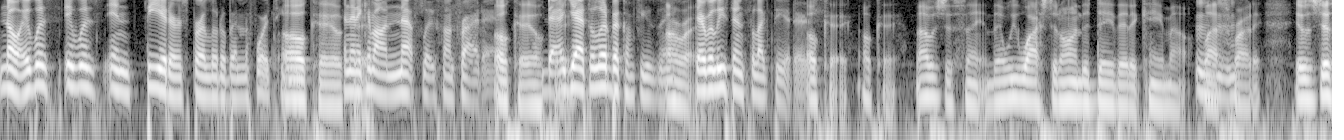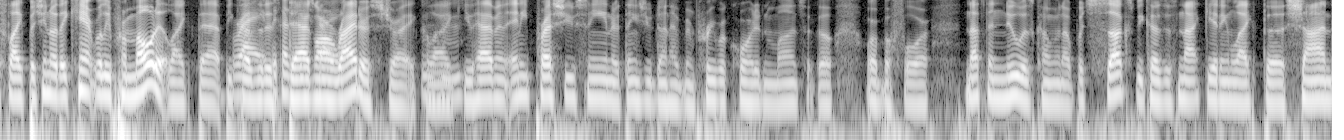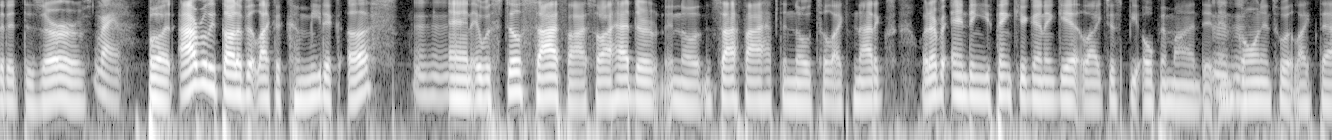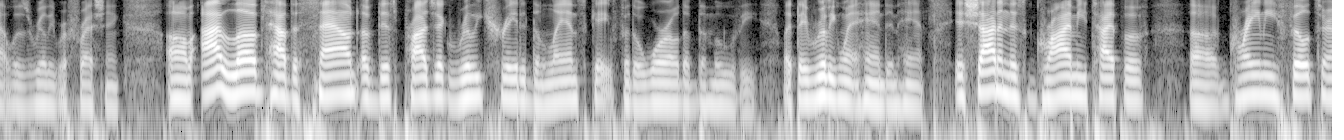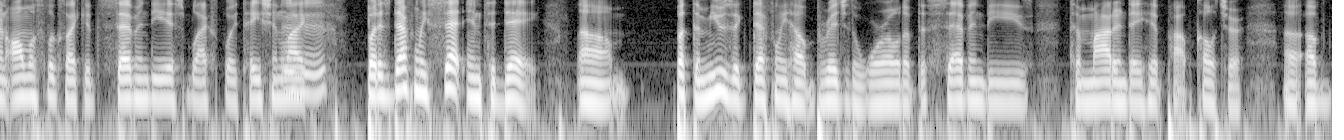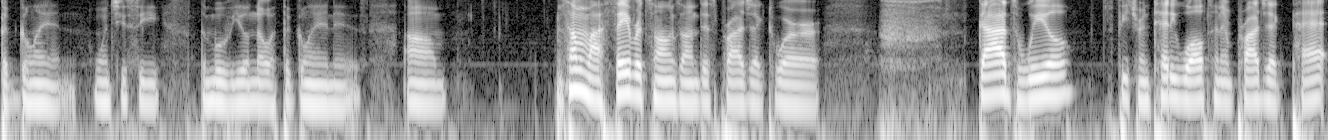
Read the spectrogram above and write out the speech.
No, it was it was in theaters for a little bit on the 14th. Okay, okay. And then it came out on Netflix on Friday. Okay, okay. Th- yeah, it's a little bit confusing. All right. They're released in select theaters. Okay, okay. I was just saying. Then we watched it on the day that it came out last Mhm. Friday. It was just like, but you know, they can't really promote it like that because Right, of this because of daggone strike. writer's strike. Mhm. Like, you haven't any press you've seen or things you've done have been pre-recorded months ago or before. Nothing new is coming up, which sucks because it's not getting like the shine that it deserves. Right. But I really thought of it like a comedic Us, Mhm. and it was still sci-fi. So I had to, you know, sci-fi I have to know to like not ex- whatever ending you think you're gonna get, like just be open-minded. And Mhm. going into it like that was really refreshing. Um, I loved how the sound of this project really created the landscape for the world of the movie. Like they really went hand in hand. It's shot in this grimy type of. Uh, grainy filter and almost looks like it's 70ish blaxploitation like Mhm. But it's definitely set in today. Um, but the music definitely helped bridge the world of the 70s to modern day hip hop culture uh, of the Glen. Once you see the movie, you'll know what the Glen is. Um, some of my favorite songs on this project were God's Wheel featuring Teddy Walton and Project Pat,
